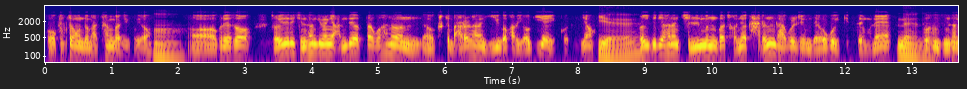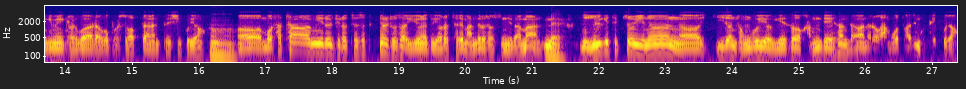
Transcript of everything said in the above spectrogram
어, 국정원도 마찬가지고요. 어, 어, 그래서 저희들이 진상규명이 안 되었다고 하는 어, 그렇게 말을 하는 이유가 바로 여기에 있거든요. 예. 저희들이 하는 질문과 전혀 다른 답을 지금 내오고 있기 때문에 네. 네. 그것은 진상규명의 결과라고 볼 수 없다는 뜻이고요. 어. 어, 뭐 사참위를 비롯해서 특별조사위원회도 여러 차례 만들어졌습니다만 네. 이 일기 특조위는 어, 이전 정부에 의해서 강제 해산당하느라고 아무것도 하지 못했고요.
